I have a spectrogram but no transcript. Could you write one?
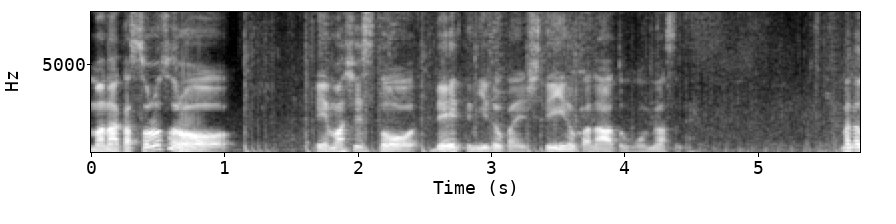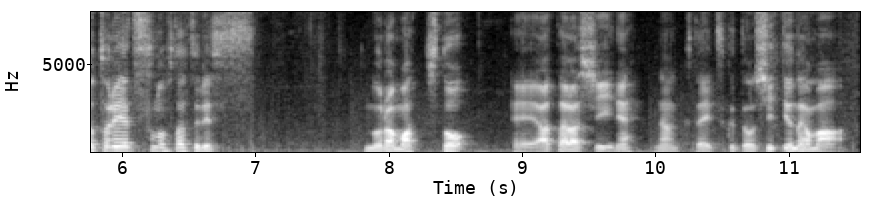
まあ、なんかそろそろ、エイムアシスト0.2とかにしていいのかなと思いますね。まあ、でもとりあえずその2つです。ノラマッチと、えー、新しいね、ランク帯作ってほしいっていうのがまあ、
